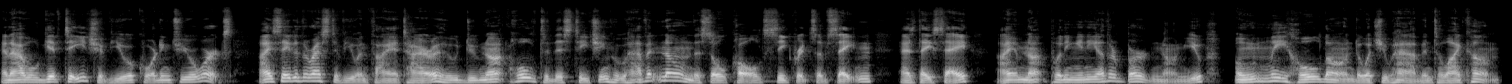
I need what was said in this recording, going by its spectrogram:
and I will give to each of you according to your works. I say to the rest of you in Thyatira who do not hold to this teaching, who haven't known the so-called secrets of Satan, as they say, I am not putting any other burden on you. Only hold on to what you have until I come.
